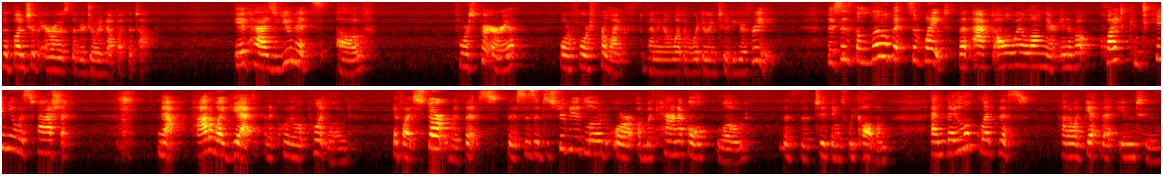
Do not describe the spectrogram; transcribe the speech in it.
the bunch of arrows that are joined up at the top. It has units of force per area or force per length, depending on whether we're doing 2D or 3D. This is the little bits of weight that act all the way along there in a quite continuous fashion. Now, how do I get an equivalent point load? If I start with this, this is a distributed load or a mechanical load, that's the two things we call them, and they look like this. How do I get that into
